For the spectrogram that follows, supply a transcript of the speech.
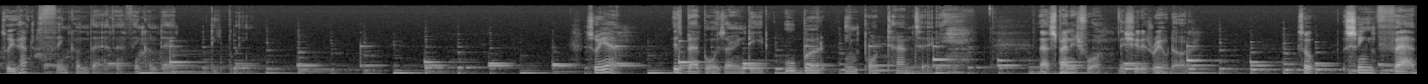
So you have to think on that and think on that deeply. So yeah, these bad boys are indeed uber importante. That's Spanish for this shit is real, dog. So, seeing that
